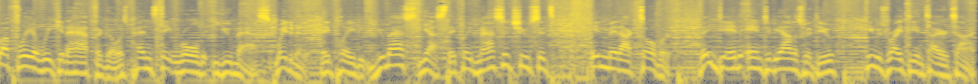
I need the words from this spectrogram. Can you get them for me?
roughly a week and a half ago as Penn State rolled UMass. Wait a minute. They played UMass? Yes, they played Massachusetts in mid October. They did, and to be honest with you, he was right the entire time.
